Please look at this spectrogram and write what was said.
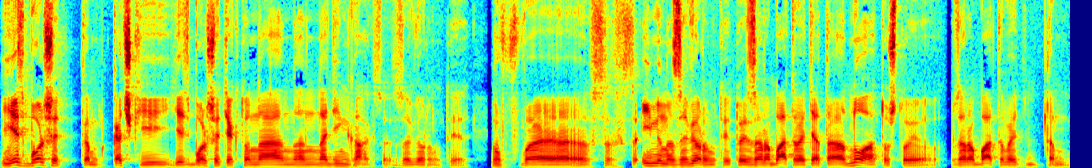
Есть больше там качки, есть больше те, кто на, на, на деньгах завернутые. Ну, в, э, с, с, именно завернутые. То есть зарабатывать это одно, а то, что зарабатывать там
